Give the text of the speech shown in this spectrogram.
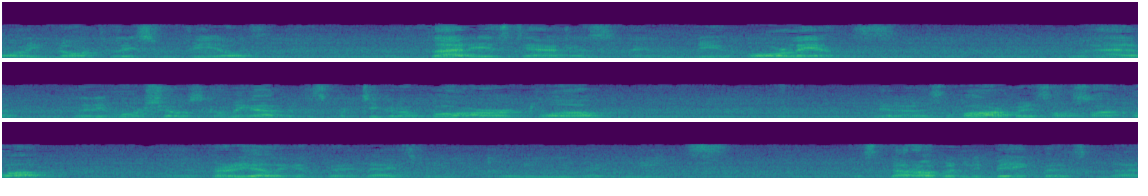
940 North Elysian Fields. That is the address in New Orleans. We have many more shows coming up at this particular bar, club. You know, it's a bar, but it's also a club. Uh, very elegant, very nice, very clean, very neat. It's not overly big, but it's not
